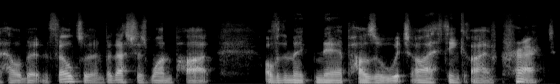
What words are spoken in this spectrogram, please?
Halliburton fell to them, but that's just one part of the McNair puzzle, which I think I have cracked.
